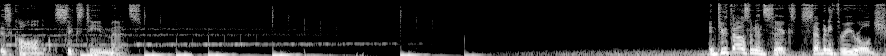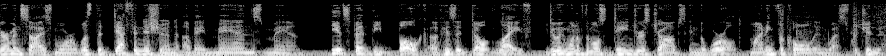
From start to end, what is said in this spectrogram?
is called 16 Minutes. In 2006, 73 year old Sherman Sizemore was the definition of a man's man. He had spent the bulk of his adult life doing one of the most dangerous jobs in the world, mining for coal in West Virginia.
